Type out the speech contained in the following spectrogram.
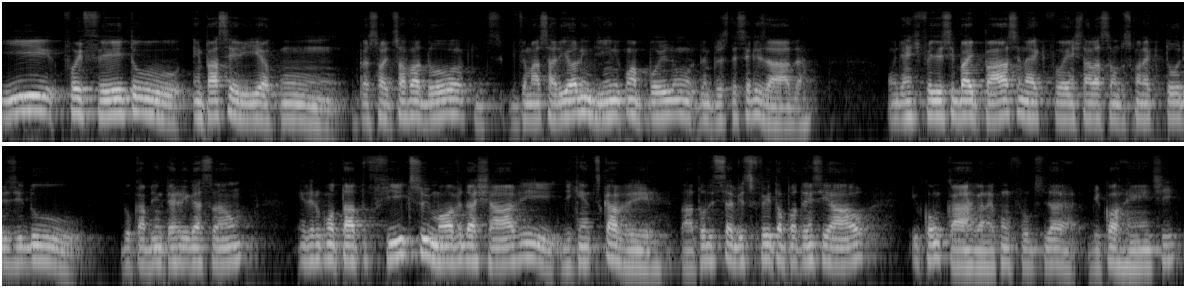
e foi feito em parceria com o pessoal de Salvador, de Camaçari e Olindini, com apoio da empresa terceirizada, onde a gente fez esse bypass, né, que foi a instalação dos conectores e do, do cabo de interligação entre o contato fixo e móvel da chave de 500 kV. Tá? Todo esse serviço feito ao potencial e com carga, né, com fluxo da, de corrente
